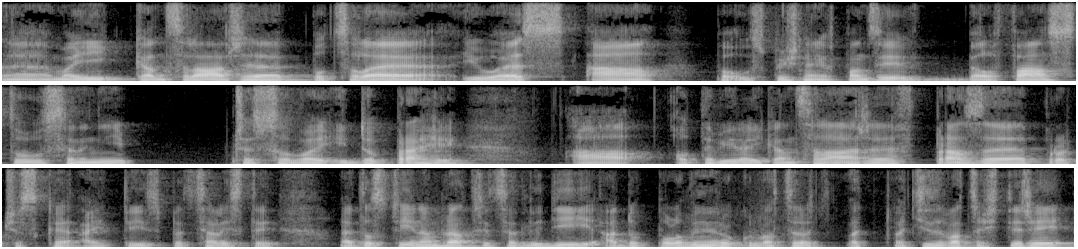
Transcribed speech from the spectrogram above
Eh, mají kanceláře po celé US a po úspěšné expanzi v Belfastu se nyní přesouvají i do Prahy a otevírají kanceláře v Praze pro české IT specialisty. Letos chtějí nabrat 30 lidí a do poloviny roku 2024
